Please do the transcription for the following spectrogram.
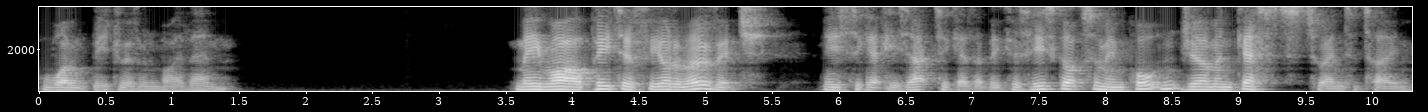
won't be driven by them. Meanwhile, Peter Fyodorovich needs to get his act together because he's got some important German guests to entertain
